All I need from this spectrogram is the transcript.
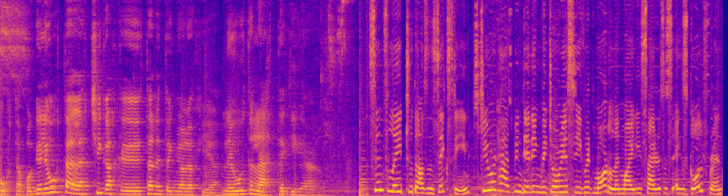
gusta, porque le gustan las chicas que están en tecnología. Le gustan las techie girls. Since late 2016, Stewart has been dating Victoria's Secret model and Miley Cyrus's ex-girlfriend,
